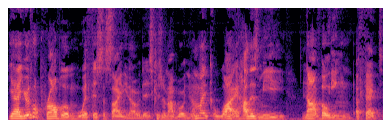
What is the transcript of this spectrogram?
"Yeah, you're the problem with this society nowadays because you're not voting." I'm like, "Why? How does me not voting affect?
